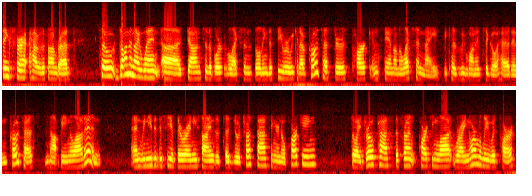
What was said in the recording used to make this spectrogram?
Thanks for having us on, Brad. So John and I went uh, down to the Board of Elections building to see where we could have protesters park and stand on election night because we wanted to go ahead and protest not being allowed in and we needed to see if there were any signs that said no trespassing or no parking. So I drove past the front parking lot where I normally would park,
